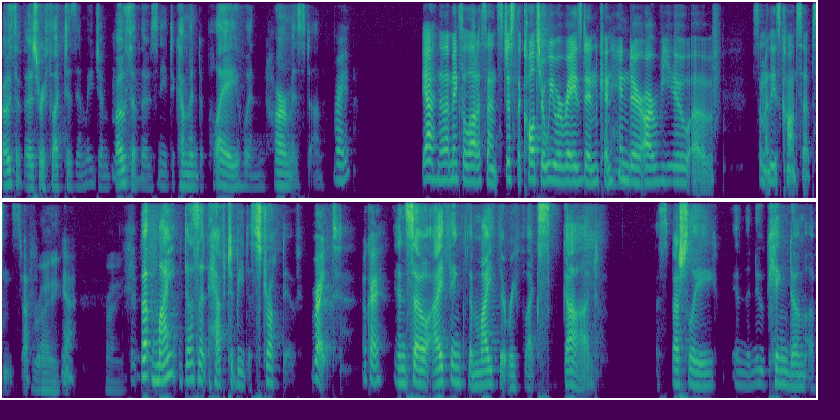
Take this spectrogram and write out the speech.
both of those reflect his image, and both of mm-hmm. those need to come into play when harm is done. Right. Yeah, no, that makes a lot of sense. Just the culture we were raised in can mm-hmm. hinder our view of some of these concepts and stuff. Right. Yeah. Right. But might doesn't have to be destructive. Right. Okay. And so I think the might that reflects God, especially in the new kingdom of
